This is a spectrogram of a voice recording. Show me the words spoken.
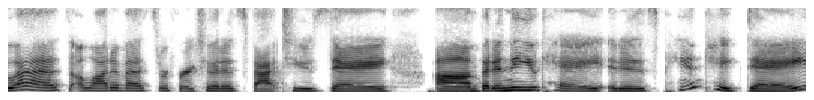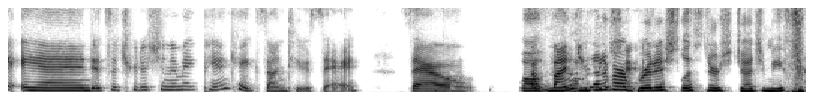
US, a lot of us refer to it as Fat Tuesday. Um, but in the UK, it is Pancake Day, and it's a tradition to make pancakes on Tuesday. So, well, none of our British listeners judge me for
